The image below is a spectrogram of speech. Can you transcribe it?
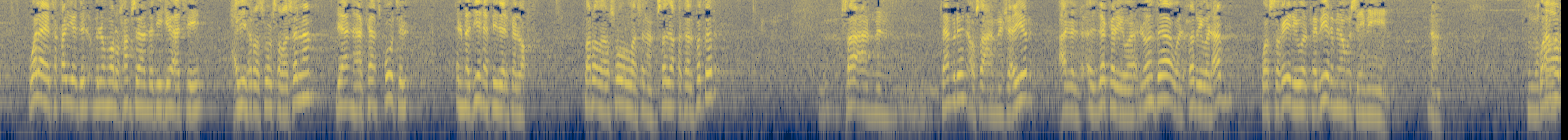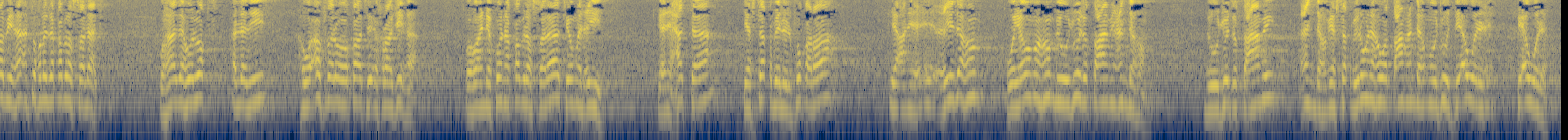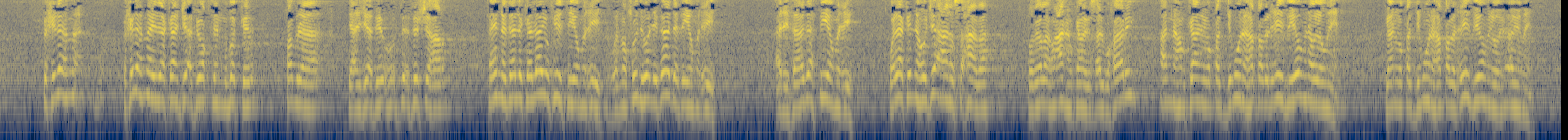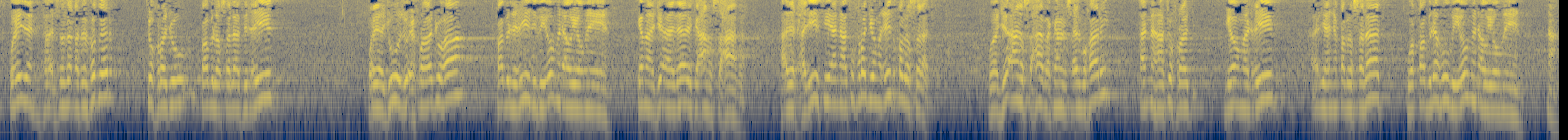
ولا يتقيد بالأمور الخمسة التي جاءت في حديث الرسول صلى الله عليه وسلم لأنها كانت قوت المدينة في ذلك الوقت. فرض رسول الله صلى الله عليه وسلم صدقة الفطر صاعا من تمر أو صاعا من شعير على الذكر والأنثى والحر والعبد والصغير والكبير من المسلمين. نعم. ثم وأمر بها أن تخرج قبل الصلاة. وهذا هو الوقت الذي هو أفضل أوقات إخراجها وهو أن يكون قبل الصلاة يوم العيد. يعني حتى يستقبل الفقراء يعني عيدهم ويومهم بوجود الطعام عندهم. بوجود الطعام عندهم. يستقبلونه والطعام عندهم موجود في أول في أوله. بخلاف ما بخلاف ما إذا كان جاء في وقت مبكر قبل يعني جاء في, في الشهر فإن ذلك لا يفيد في يوم العيد والمقصود هو الإفادة في يوم العيد. الإفادة في يوم العيد. ولكنه جاء عن الصحابة رضي الله عنهم كما في صحيح البخاري أنهم كانوا يقدمونها قبل العيد بيوم أو يومين. كانوا يقدمونها قبل العيد بيوم أو يومين. وإذا صدقة الفطر تخرج قبل صلاة العيد ويجوز إخراجها قبل العيد بيوم أو يومين كما جاء ذلك عن الصحابة. هذا الحديث في أنها تخرج يوم العيد قبل الصلاة. وجاء عن الصحابة كما في صحيح البخاري أنها تخرج يوم العيد يعني قبل الصلاة وقبله بيوم أو يومين. نعم.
